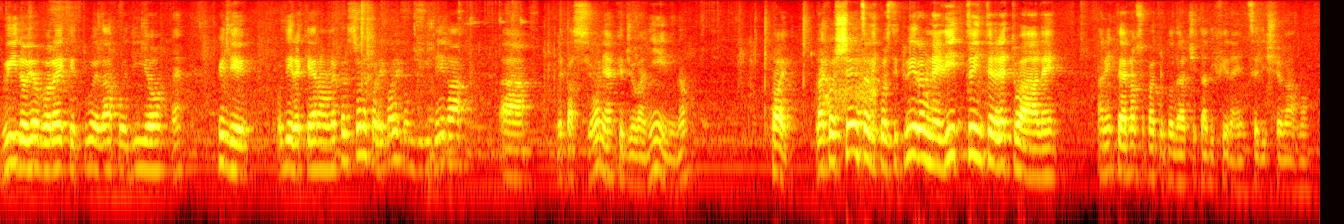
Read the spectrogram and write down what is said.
Guido io vorrei che tu e l'Apo ed io, eh? quindi vuol dire che erano le persone con le quali condivideva uh, le passioni anche giovanili. No? Poi la coscienza di costituire un'elite intellettuale all'interno soprattutto della città di Firenze, dicevamo.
